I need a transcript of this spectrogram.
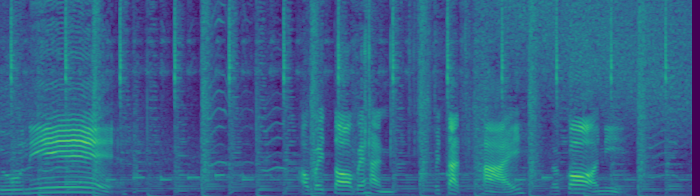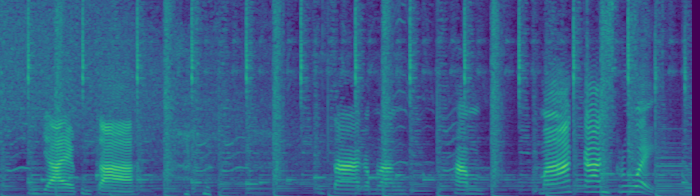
ดูนี่ เอาใบตองไปหั่นไปตัดขายแล้วก็นี่ คุณยายคุณตา คุณตากำลังทำม้าก้านกล้วยดู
